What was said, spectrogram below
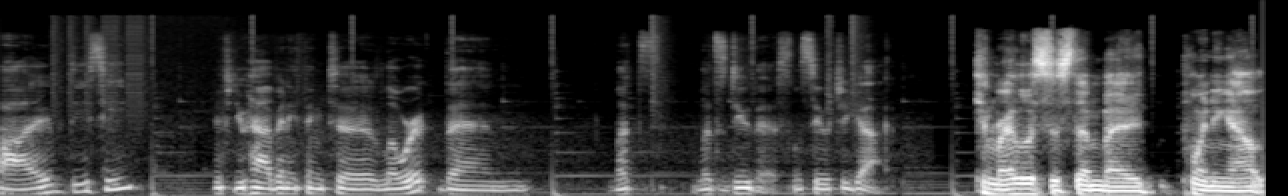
5 DC. If you have anything to lower it, then let's let's do this. Let's see what you got. Can Rylu assist them by pointing out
